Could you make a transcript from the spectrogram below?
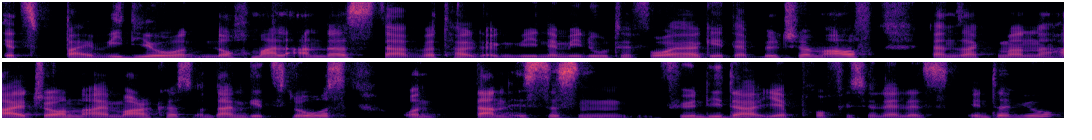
jetzt bei Video nochmal anders. Da wird halt irgendwie eine Minute vorher geht der Bildschirm auf, dann sagt man Hi John, I'm Marcus und dann geht's los und dann ist es ein, führen die da ihr professionelles Interview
